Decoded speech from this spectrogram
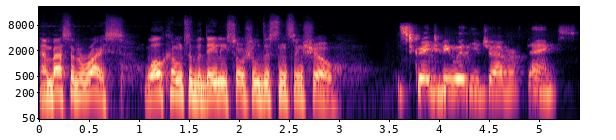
Ambassador Rice, welcome to the Daily Social Distancing Show. It's great to be with you, Trevor. Thanks.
